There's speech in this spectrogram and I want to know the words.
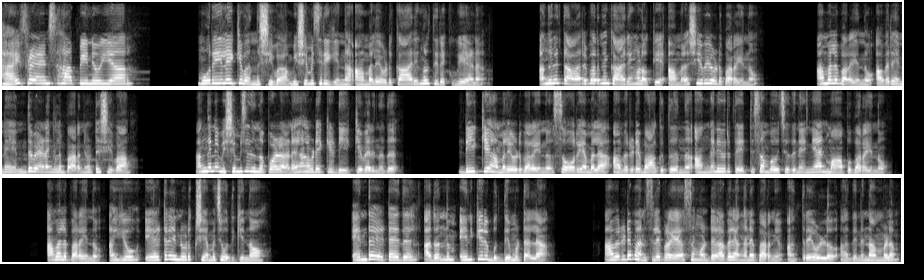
Hi friends happy new year മുറിയിലേക്ക് വന്ന ശിവ വിഷമിച്ചിരിക്കുന്ന അമലയോട് കാര്യങ്ങൾ തിരക്കുകയാണ്. അങ്ങനെ താര പറഞ്ഞ കാര്യങ്ങളൊക്കെ അമല ശിവയോട് പറയുന്നു. അമല പറയുന്നു അവരെന്നെ എന്ത് വേണമെങ്കിലും പറഞ്ഞോട്ടെ ശിവ. അങ്ങനെ വിഷമിച്ചു നിന്നപ്പോഴാണ് അവിടേക്ക് ഡി കെ വരുന്നത്. ഡി കെ അമലയോട് പറയുന്നു സോറി അമല അവരുടെ ഭാഗത്തു നിന്ന് അങ്ങനെ ഒരു തെറ്റ് സംഭവിച്ചതിന് ഞാൻ മാപ്പ് പറയുന്നു. അമല പറയുന്നു അയ്യോ ഏട്ടൻ എന്നോട് ക്ഷമ ചോദിക്കുന്നോ? എന്താ ഏട്ടാ ഇത്? അതൊന്നും എനിക്കൊരു ബുദ്ധിമുട്ടല്ല. അവരുടെ മനസ്സിലെ പ്രയാസം കൊണ്ട് അവരങ്ങനെ പറഞ്ഞു അത്രേ ഉള്ളൂ അതിന് നമ്മളും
